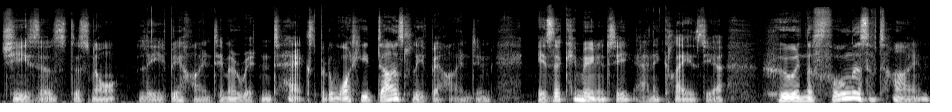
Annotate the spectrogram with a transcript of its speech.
Jesus does not leave behind him a written text, but what he does leave behind him is a community, an ecclesia, who, in the fullness of time,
